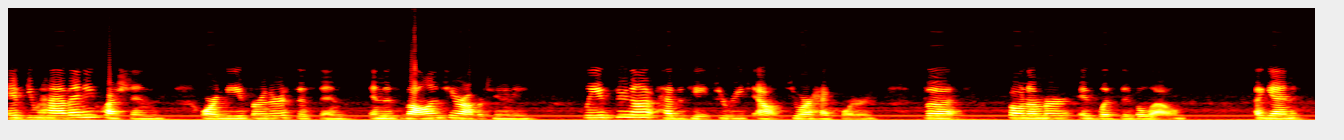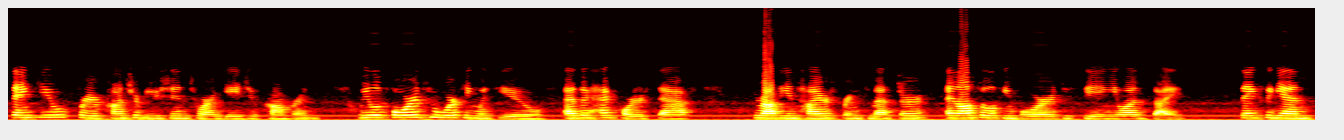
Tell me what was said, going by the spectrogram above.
If you have any questions or need further assistance in this volunteer opportunity, please do not hesitate to reach out to our headquarters. The phone number is listed below. Again, thank you for your contribution to our Engage U conference. We look forward to working with you as a headquarters staff throughout the entire spring semester and also looking forward to seeing you on site. Thanks again.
